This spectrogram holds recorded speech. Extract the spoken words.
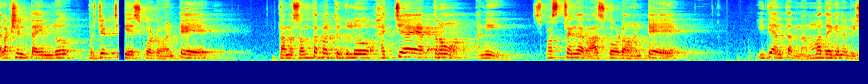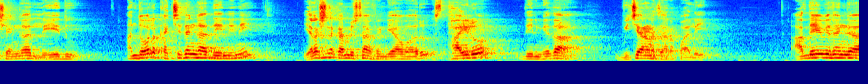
ఎలక్షన్ టైంలో ప్రొజెక్ట్ చేసుకోవడం అంటే తన సొంత పత్రికలో హత్యాయత్నం అని స్పష్టంగా రాసుకోవడం అంటే ఇది అంత నమ్మదగిన విషయంగా లేదు. అందువల్ల ఖచ్చితంగా దీనిని ఎలక్షన్ కమిషన్ ఆఫ్ ఇండియా వారు స్థాయిలో దీని మీద విచారణ జరపాలి. అదేవిధంగా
